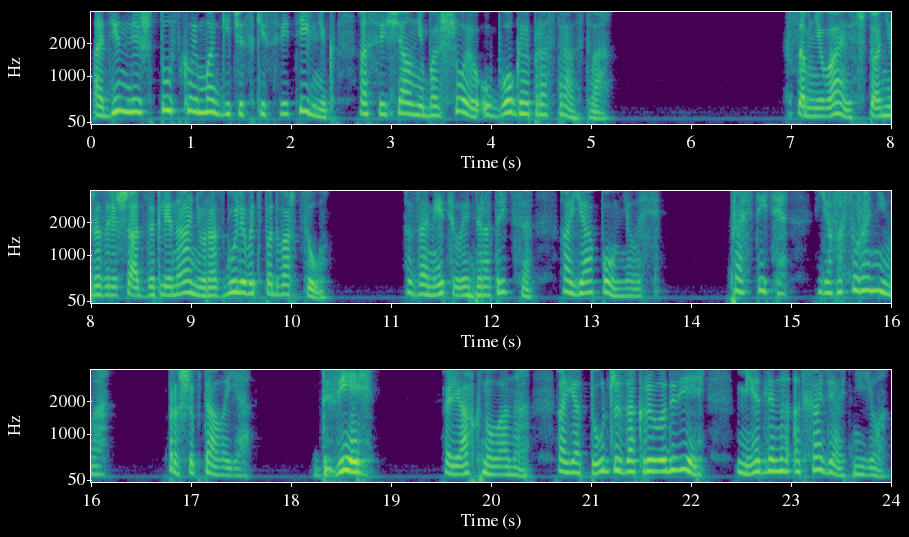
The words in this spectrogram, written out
Один лишь тусклый магический светильник освещал небольшое убогое пространство. Сомневаюсь, что они разрешат заклинанию разгуливать по дворцу. Заметила императрица, а я опомнилась. «Простите, я вас уронила», – прошептала я. «Дверь!» – рявкнула она, а я тут же закрыла дверь, медленно отходя от нее.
